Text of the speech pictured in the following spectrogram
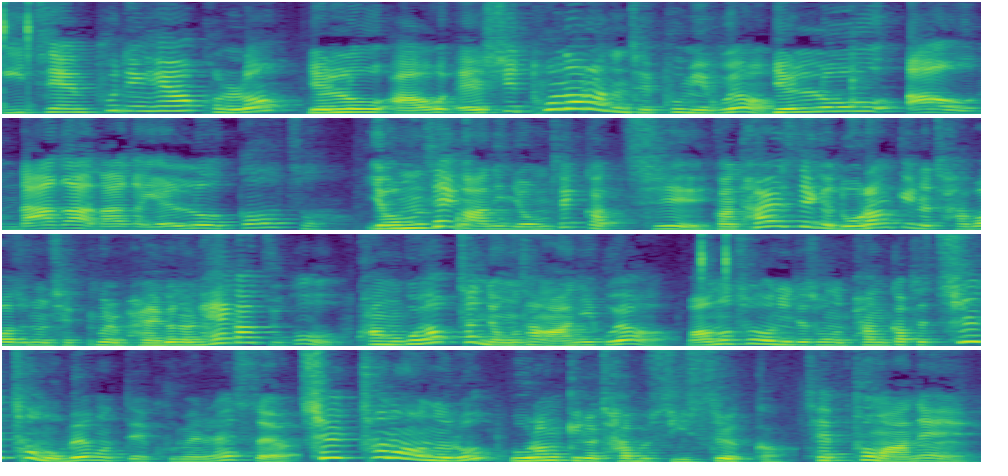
EGM 푸딩 헤어 컬러 옐로우 아웃 애쉬 토너라는 제품이고요. yellow out 나가 나가 yellow 꺼져. 염색 아닌 염색같이 약간 탈색의 노란기를 잡아주는 제품을 발견을 해가지고 광고 협찬 영상 아니고요. 15,000원인데 저는 반값에 7,500원대에 구매를 했어요. 7,000원으로 노란기를 잡을 수 있을까? 제품 안에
